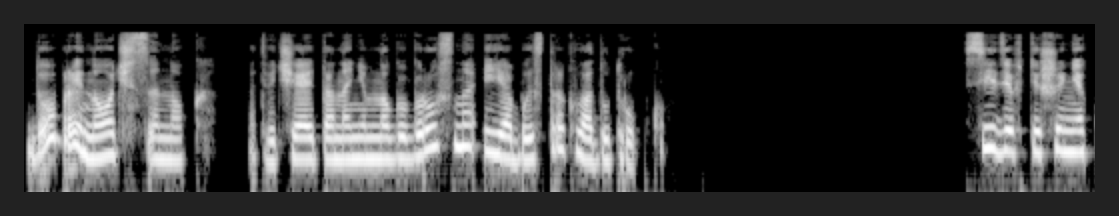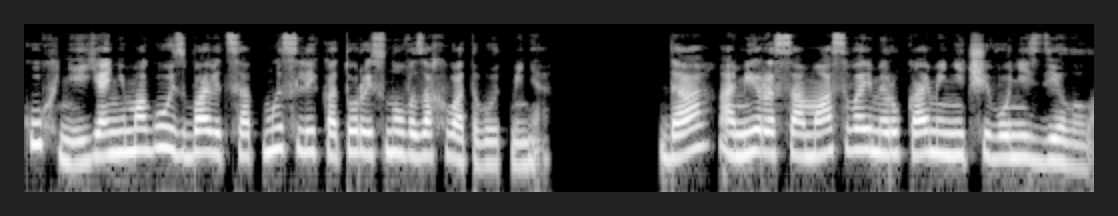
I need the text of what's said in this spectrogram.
«Доброй ночи, сынок», — отвечает она немного грустно, и я быстро кладу трубку. Сидя в тишине кухни, я не могу избавиться от мыслей, которые снова захватывают меня. Да, Амира сама своими руками ничего не сделала.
